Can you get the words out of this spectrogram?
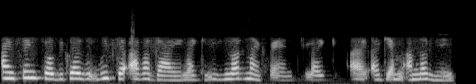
I think so because with the other guy, like he's not my friend. Like I, I am, I'm not his.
